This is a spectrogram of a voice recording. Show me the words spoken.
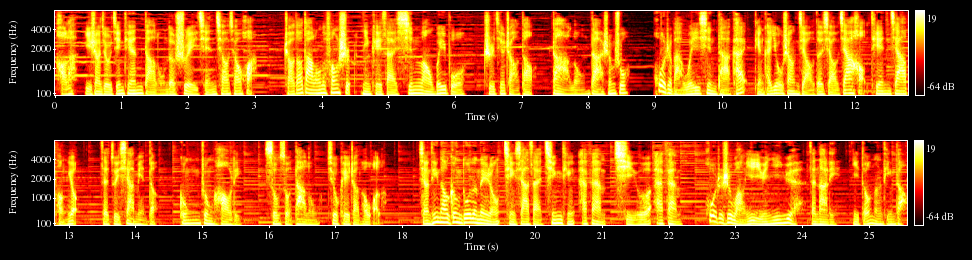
好了，以上就是今天大龙的睡前悄悄话。找到大龙的方式，您可以在新浪微博直接找到大龙大声说，或者把微信打开，点开右上角的小加号，添加朋友，在最下面的公众号里搜索大龙就可以找到我了。想听到更多的内容，请下载蜻蜓 FM、企鹅 FM，或者是网易云音乐，在那里你都能听到。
